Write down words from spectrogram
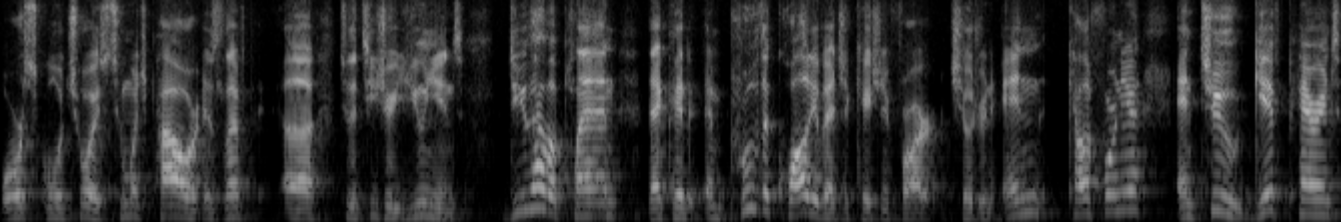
or school choice. Too much power is left uh, to the teacher unions. Do you have a plan that could improve the quality of education for our children in California? And two, give parents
